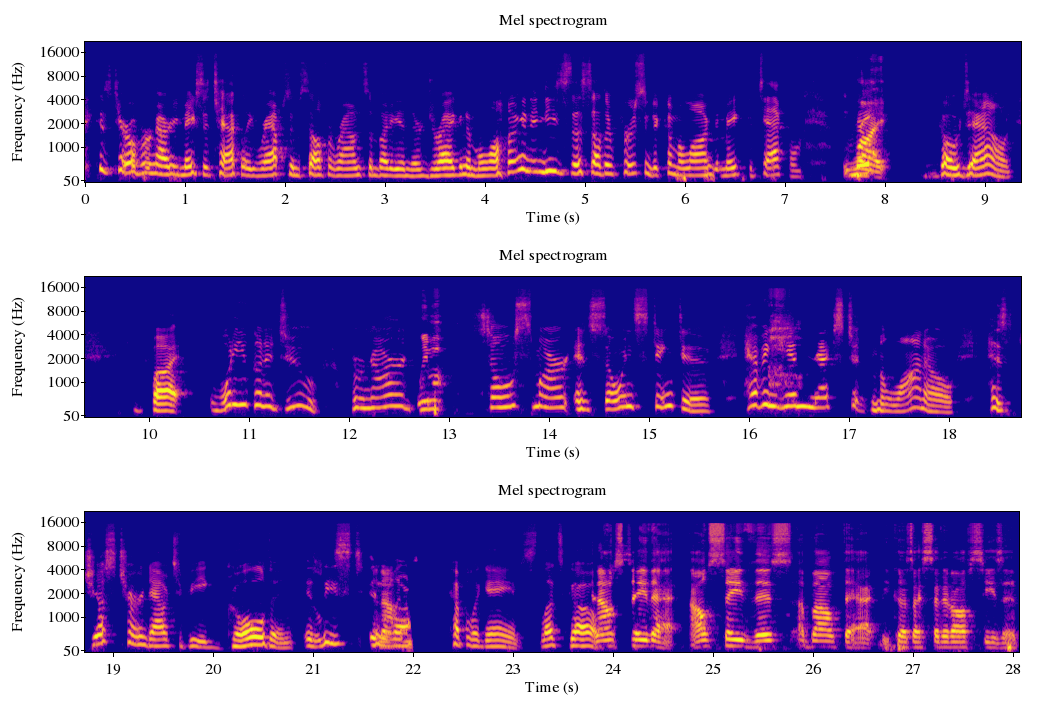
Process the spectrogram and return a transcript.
because Terrel Bernard, he makes a tackle, he wraps himself around somebody and they're dragging him along, and he needs this other person to come along to make the tackle Right. go down. But what are you going to do? Bernard, We so smart and so instinctive. Having him next to Milano has just turned out to be golden, at least in the No. last couple of games. Let's go. and I'll say that. I'll say this about that because I said it off season.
